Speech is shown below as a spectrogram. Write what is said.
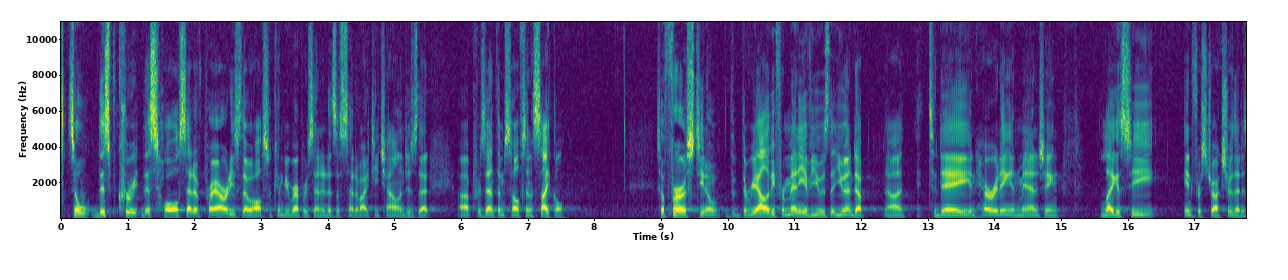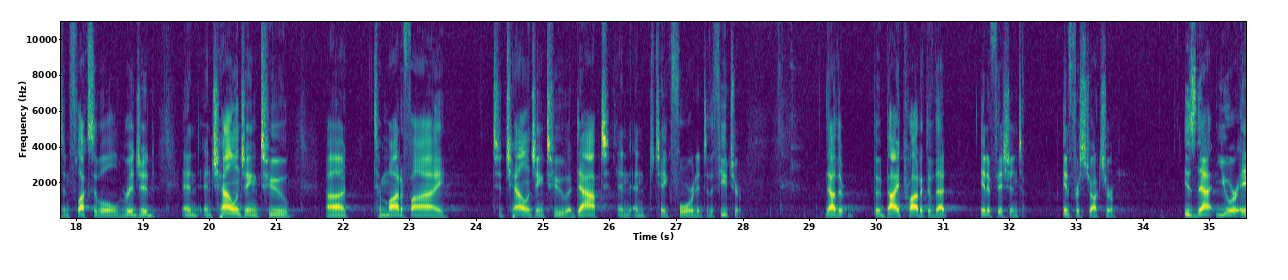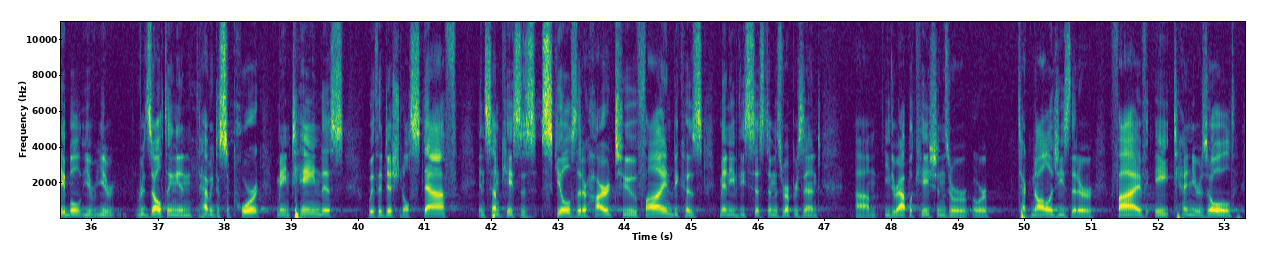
So this, this whole set of priorities, though, also can be represented as a set of IT challenges that uh, present themselves in a cycle. So first, you know, the, the, reality for many of you is that you end up uh, today inheriting and managing legacy infrastructure that is inflexible, rigid, and, and challenging to, uh, to modify, to challenging to adapt and, and take forward into the future. Now, the, the byproduct of that inefficient infrastructure is that you're able, you're, you're, resulting in having to support, maintain this with additional staff, in some cases skills that are hard to find because many of these systems represent um, either applications or, or technologies that are five, eight, ten years old.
